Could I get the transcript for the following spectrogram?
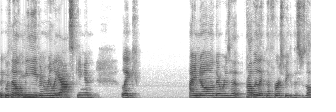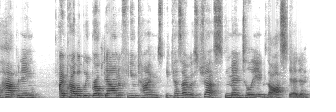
like without me even really asking and like i know there was a probably like the first week this was all happening i probably broke down a few times because i was just mentally exhausted and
